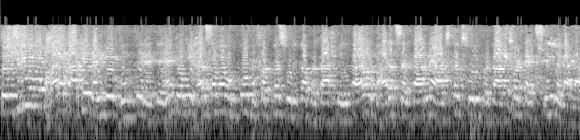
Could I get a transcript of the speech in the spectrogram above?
तो इसलिए वो भारत आके नंगे घूमते रहते हैं, क्योंकि हर समय उनको मुफ़्त में सूर्य का प्रकाश मिलता है, और भारत सरकार ने आज तक सूर्य प्रकाश पर टैक्स नहीं लगाया।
